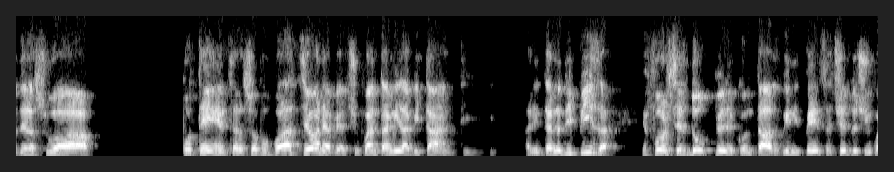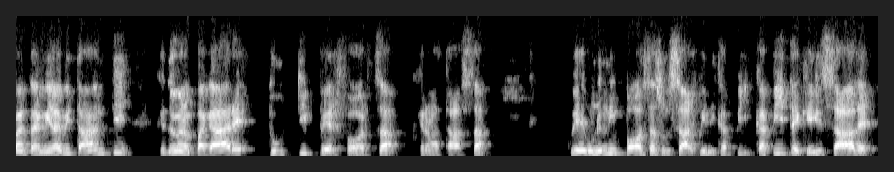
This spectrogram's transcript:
della sua potenza, la sua popolazione, aveva 50.000 abitanti all'interno di Pisa e forse il doppio del contato, quindi pensa 150.000 abitanti che dovevano pagare tutti per forza, che era una tassa, un'imposta sul sale, quindi capi- capite che il sale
